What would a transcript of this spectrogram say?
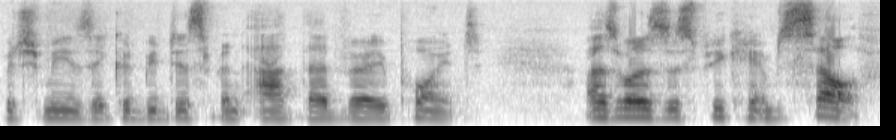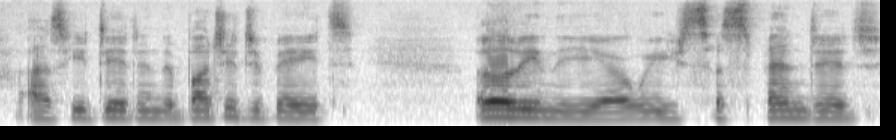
which means they could be disciplined at that very point, as well as the Speaker himself, as he did in the budget debate early in the year, we suspended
